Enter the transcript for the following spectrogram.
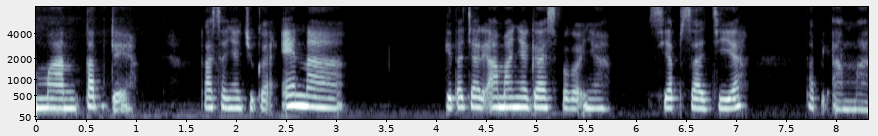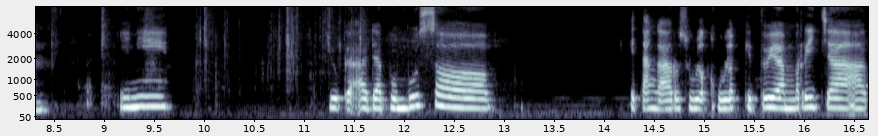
Mantap deh. Rasanya juga enak. Kita cari amannya guys pokoknya. Siap saji ya tapi aman. Ini juga ada bumbu sop. Kita nggak harus ulek-ulek gitu ya merica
